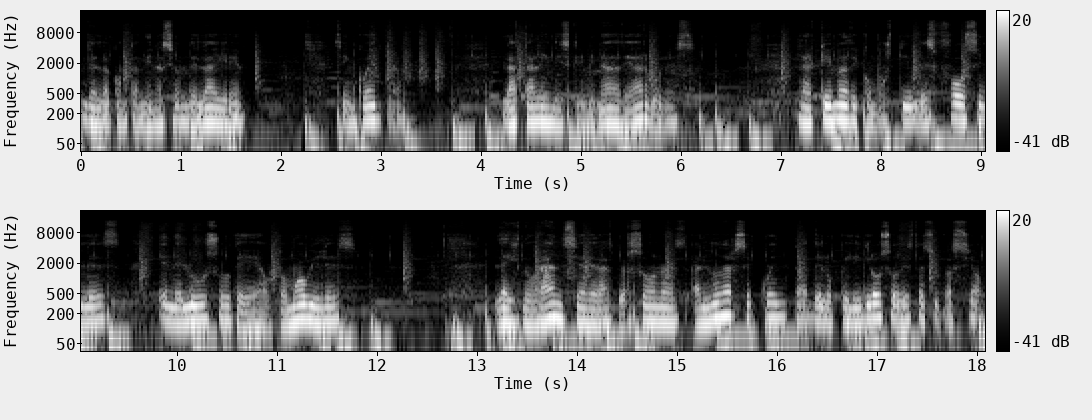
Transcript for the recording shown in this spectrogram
de la contaminación del aire se encuentran la tala indiscriminada de árboles, la quema de combustibles fósiles en el uso de automóviles, la ignorancia de las personas al no darse cuenta de lo peligroso de esta situación,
